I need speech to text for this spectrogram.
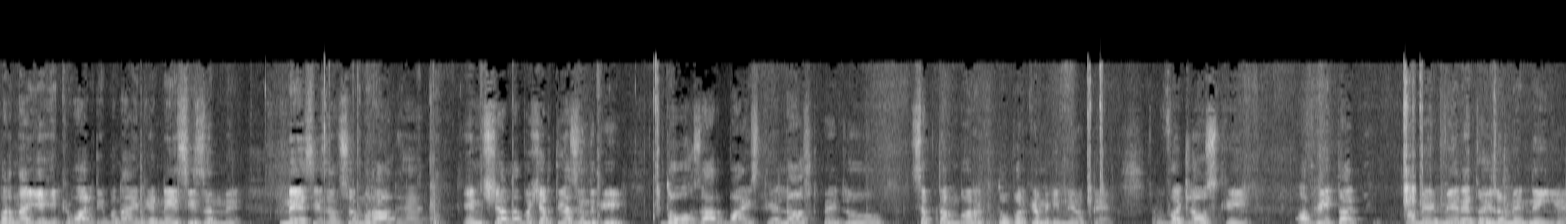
वरना यही क्वालिटी बनाएँगे नए सीज़न में। नए सीज़न से मुराद है इनशाला बशरतिया ज़िंदगी। 2022 के लास्ट पे जो सितंबर, अक्टूबर के महीने होते हैं। वजह उसकी अभी तक हमें, मेरे तो इलम में नहीं है।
